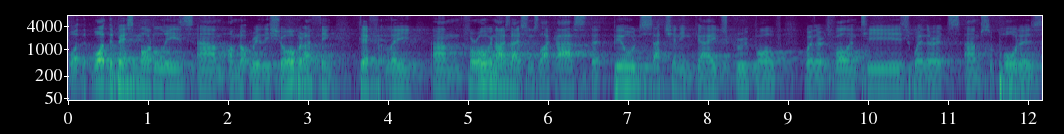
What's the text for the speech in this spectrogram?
what what the best model is, um, I'm not really sure. But I think definitely um, for organisations like us that build such an engaged group of whether it's volunteers, whether it's um, supporters,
